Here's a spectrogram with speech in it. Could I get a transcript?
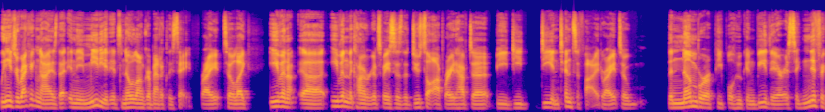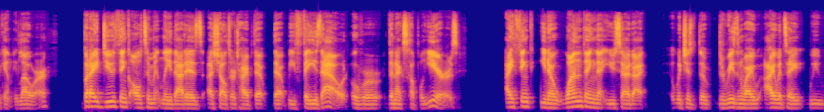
We need to recognize that in the immediate, it's no longer medically safe. Right? So like even uh, even the congregate spaces that do still operate have to be de de intensified. Right? So the number of people who can be there is significantly lower. But I do think ultimately that is a shelter type that that we phase out over the next couple years. I think you know one thing that you said, I, which is the the reason why I would say we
